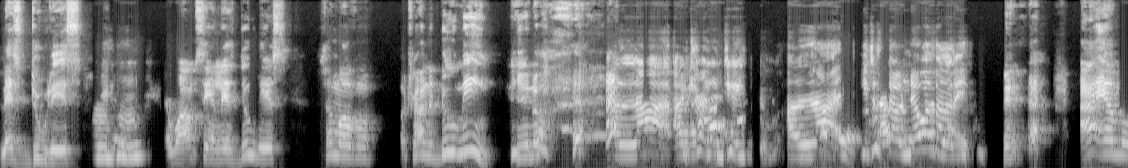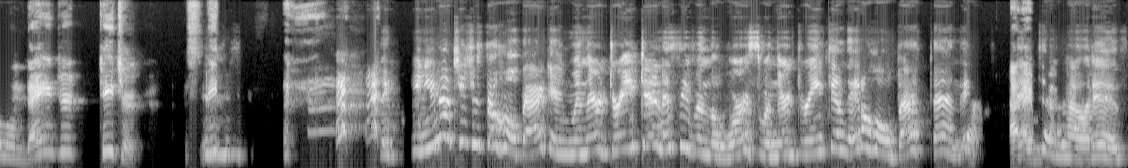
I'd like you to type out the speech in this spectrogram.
Let's do this. Mm-hmm. And while I'm saying let's do this, some of them are trying to do me. You know, a lot. I'm trying to do you a lot. You just don't know about it. I am an endangered teacher. like, and you know, teachers don't hold back, and when they're drinking, it's even the worst. When they're drinking, they don't hold back. Then they, they tell you how it is.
